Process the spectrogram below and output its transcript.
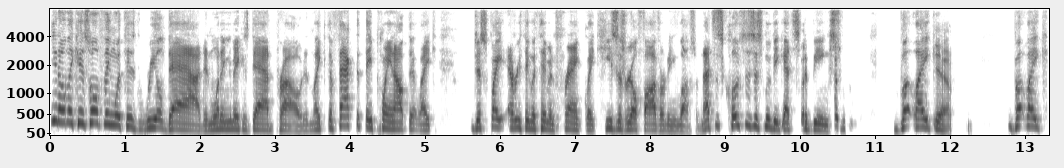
you know, like his whole thing with his real dad and wanting to make his dad proud, and like the fact that they point out that like. Despite everything with him and Frank, like he's his real father and he loves him. That's as close as this movie gets to being sweet. But like, Yeah, but like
